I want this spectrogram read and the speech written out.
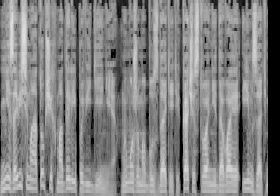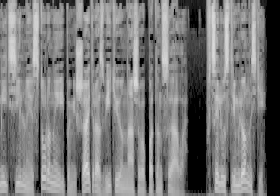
Независимо от общих моделей поведения, мы можем обуздать эти качества, не давая им затмить сильные стороны и помешать развитию нашего потенциала. В целеустремленности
